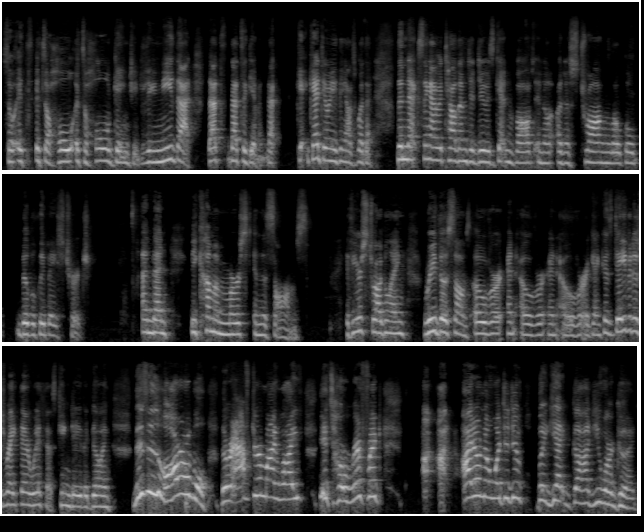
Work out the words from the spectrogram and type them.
So it's it's a whole it's a whole game changer. You need that. That's that's a given. That can't do anything else with it. The next thing I would tell them to do is get involved in a, in a strong local biblically based church and then become immersed in the Psalms. If you're struggling, read those Psalms over and over and over again because David is right there with us. King David going, This is horrible. They're after my life. It's horrific. I, I, I don't know what to do, but yet, God, you are good.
